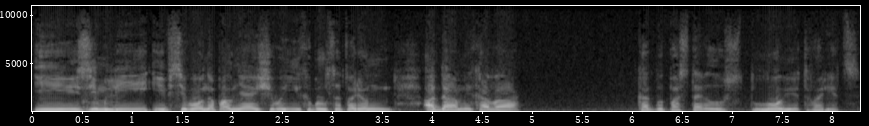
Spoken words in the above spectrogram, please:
и земли, и всего наполняющего их, был сотворен Адам и Хава, как бы поставил условие Творец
